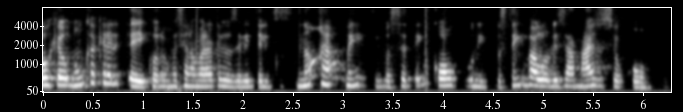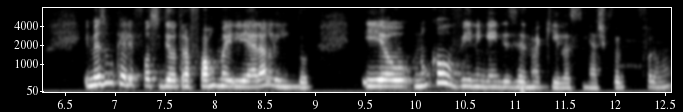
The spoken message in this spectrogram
porque eu nunca acreditei. Quando eu comecei a namorar com o Joselito, ele disse: Não, realmente, você tem corpo bonito, você tem que valorizar mais o seu corpo. E mesmo que ele fosse de outra forma, ele era lindo. E eu nunca ouvi ninguém dizendo aquilo, assim. Acho que foi, foi, um,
